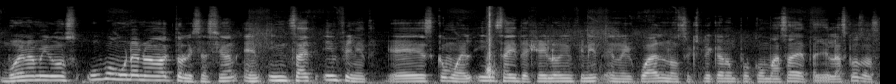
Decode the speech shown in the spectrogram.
Bueno amigos, hubo una nueva actualización en Inside Infinite, que es como el Inside de Halo Infinite en el cual nos explican un poco más a detalle las cosas.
